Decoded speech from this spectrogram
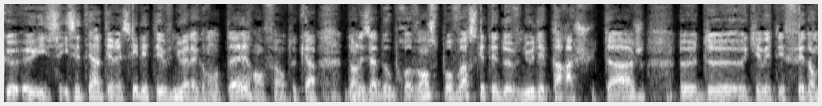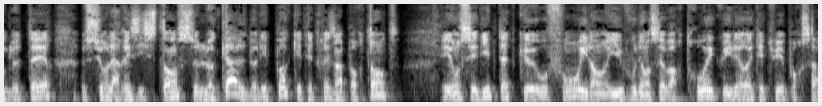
qu'il s'était intéressé, il était venu à la Grande Terre, enfin en tout cas dans les Alpes provence pour voir ce qu'était devenu des parachutages euh, de, qui avaient été faits d'Angleterre sur la résistance locale de l'époque qui était très importante. Et on s'est dit peut-être qu'au fond il, en, il voulait en savoir trop et qu'il aurait été tué pour ça.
